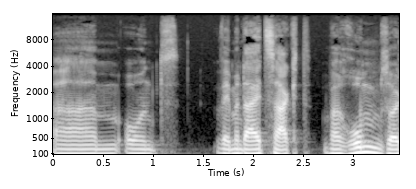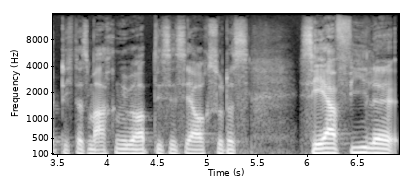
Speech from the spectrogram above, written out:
Ähm, und wenn man da jetzt sagt, warum sollte ich das machen überhaupt, ist es ja auch so, dass sehr viele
